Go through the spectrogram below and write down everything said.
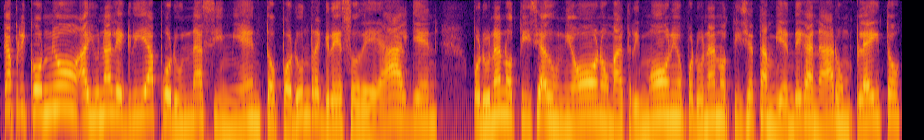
Capricornio hay una alegría por un nacimiento, por un regreso de alguien, por una noticia de unión o matrimonio, por una noticia también de ganar un pleito,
